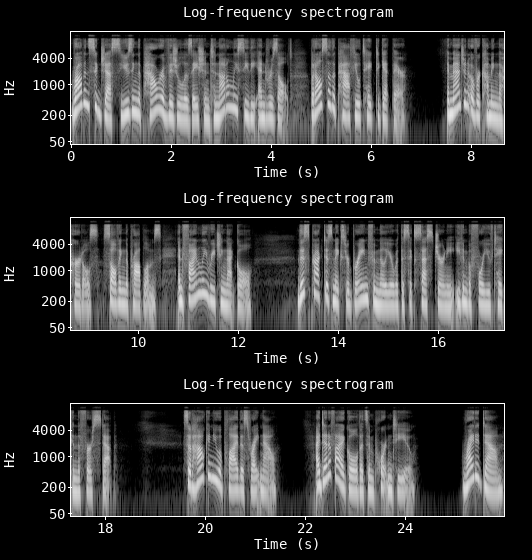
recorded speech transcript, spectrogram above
Robbins suggests using the power of visualization to not only see the end result, but also the path you'll take to get there. Imagine overcoming the hurdles, solving the problems, and finally reaching that goal. This practice makes your brain familiar with the success journey even before you've taken the first step. So, how can you apply this right now? Identify a goal that's important to you. Write it down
